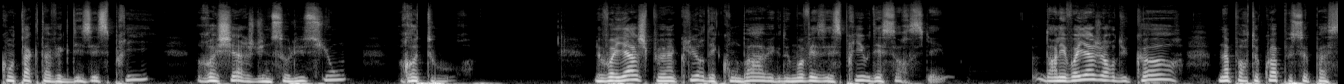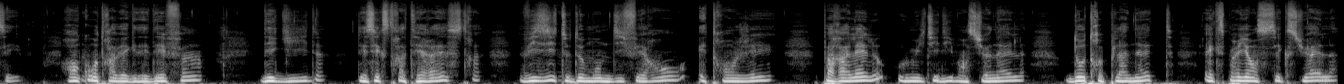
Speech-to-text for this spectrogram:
contact avec des esprits, recherche d'une solution, retour. Le voyage peut inclure des combats avec de mauvais esprits ou des sorciers. Dans les voyages hors du corps, n'importe quoi peut se passer. Rencontre avec des défunts, des guides, des extraterrestres, visite de mondes différents, étrangers, parallèles ou multidimensionnels, d'autres planètes, expériences sexuelles,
